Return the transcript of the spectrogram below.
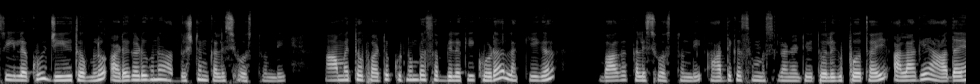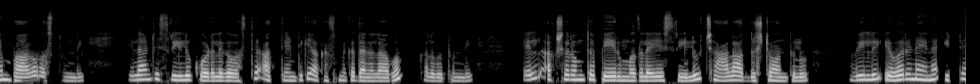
స్త్రీలకు జీవితంలో అడుగడుగున అదృష్టం కలిసి వస్తుంది ఆమెతో పాటు కుటుంబ సభ్యులకి కూడా లక్కీగా బాగా కలిసి వస్తుంది ఆర్థిక సమస్యలు అనేటివి తొలగిపోతాయి. అలాగే ఆదాయం బాగా వస్తుంది. ఇలాంటి స్త్రీలు కోడలుగా వస్తే అత్తింటికి ఆకస్మిక ధనలాభం కలుగుతుంది. ఎల్ అక్షరంతో పేరు మొదలయ్యే స్త్రీలు చాలా అదృష్టవంతులు. వీళ్ళు ఎవరినైనా ఇట్టే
